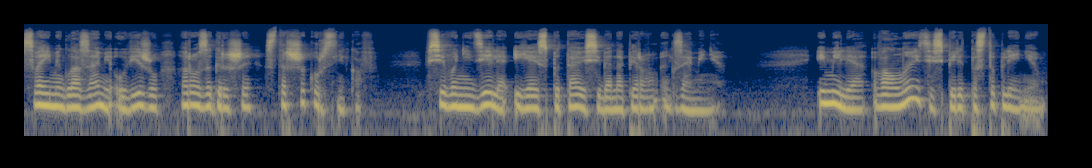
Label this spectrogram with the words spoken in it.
своими глазами увижу розыгрыши старшекурсников? Всего неделя, и я испытаю себя на первом экзамене. «Эмилия, волнуетесь перед поступлением?»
